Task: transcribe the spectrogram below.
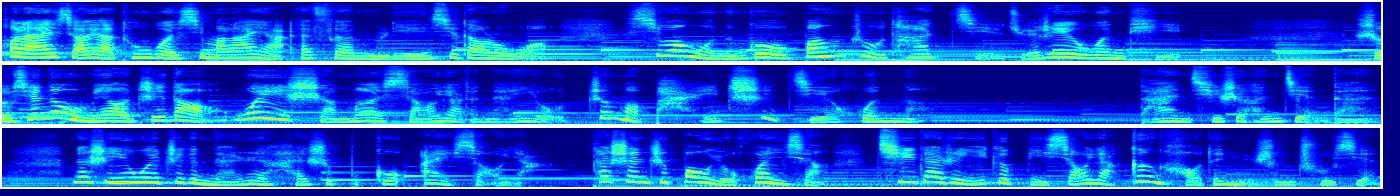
后来，小雅通过喜马拉雅 FM 联系到了我，希望我能够帮助她解决这个问题。首先呢，我们要知道为什么小雅的男友这么排斥结婚呢？答案其实很简单，那是因为这个男人还是不够爱小雅，他甚至抱有幻想，期待着一个比小雅更好的女生出现。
